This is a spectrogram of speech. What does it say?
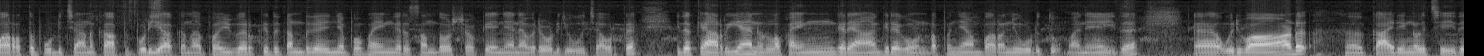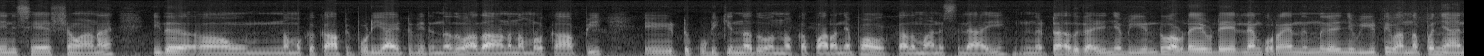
വറുത്ത് പൊടിച്ചാണ് കാപ്പിപ്പൊടിയാക്കുന്നത്. അപ്പോൾ ഇവർക്കിത് കണ്ടു കഴിഞ്ഞപ്പോൾ ഭയങ്കര സന്തോഷമൊക്കെ ഞാൻ അവരോട് ചോദിച്ചു. അവർക്ക് ഇതൊക്കെ അറിയാനുള്ള ഭയങ്കര ആഗ്രഹമുണ്ട്. അപ്പം ഞാൻ പറഞ്ഞു കൊടുത്തു മനെ ഇത് ഒരുപാട് കാര്യങ്ങൾ ചെയ്തതിന് ശേഷമാണ് ഇത് നമുക്ക് കാപ്പിപ്പൊടിയായിട്ട് വരുന്നതും അതാണ് നമ്മൾ കാപ്പി ഇട്ട് കുടിക്കുന്നതും എന്നൊക്കെ പറഞ്ഞപ്പോൾ അവർക്കത് മനസ്സിലായി. എന്നിട്ട് അത് കഴിഞ്ഞ് വീണ്ടും അവിടെ ഇവിടെ എല്ലാം കുറേ നിന്ന് കഴിഞ്ഞ് വീട്ടിൽ വന്നപ്പോൾ ഞാൻ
